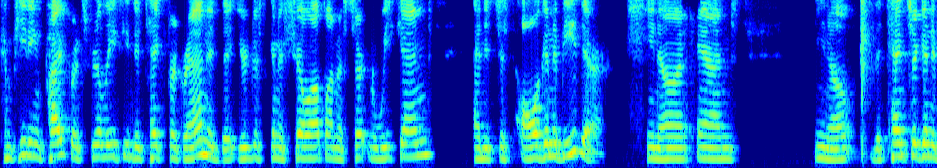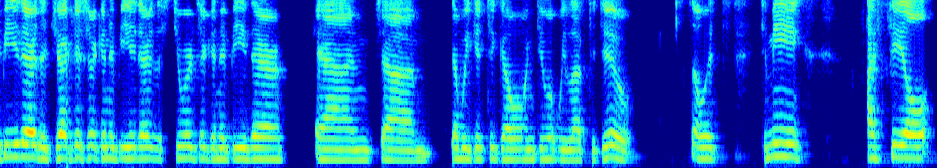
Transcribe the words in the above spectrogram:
competing piper, it's real easy to take for granted that you're just going to show up on a certain weekend and it's just all going to be there, you know, and, and you know, the tents are going to be there, the judges are going to be there, the stewards are going to be there, and um, then we get to go and do what we love to do. So it's to me, I feel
